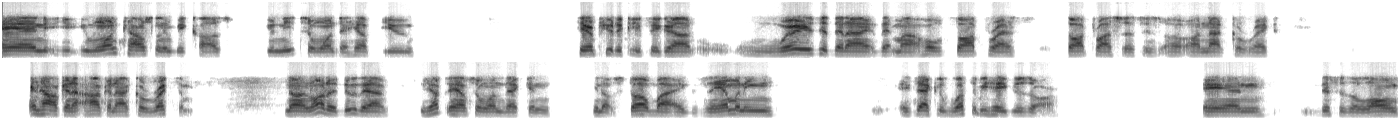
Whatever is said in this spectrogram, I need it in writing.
And you, you want counseling because you need someone to help you therapeutically figure out where is it that I that my whole thought press thought processes are, are not correct, and how can I how can I correct them? Now, in order to do that, you have to have someone that can, you know, start by examining exactly what the behaviors are. And this is a long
